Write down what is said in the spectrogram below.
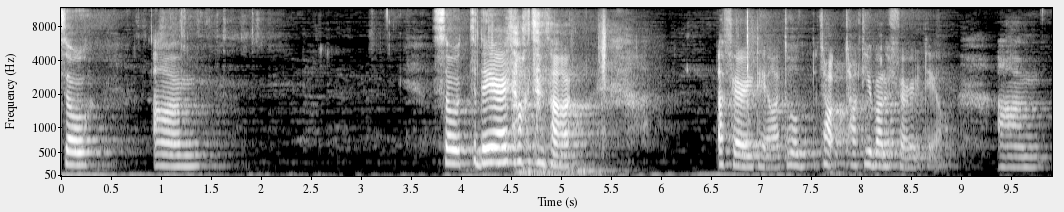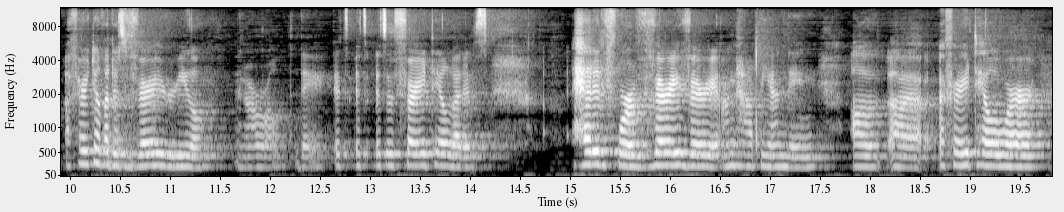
So, um, so today I talked about a fairy tale. I told talk, talk to you about a fairy tale. Um, a fairy tale that is very real in our world today. It's, it's, it's a fairy tale that is headed for a very, very unhappy ending of uh, a fairy tale where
